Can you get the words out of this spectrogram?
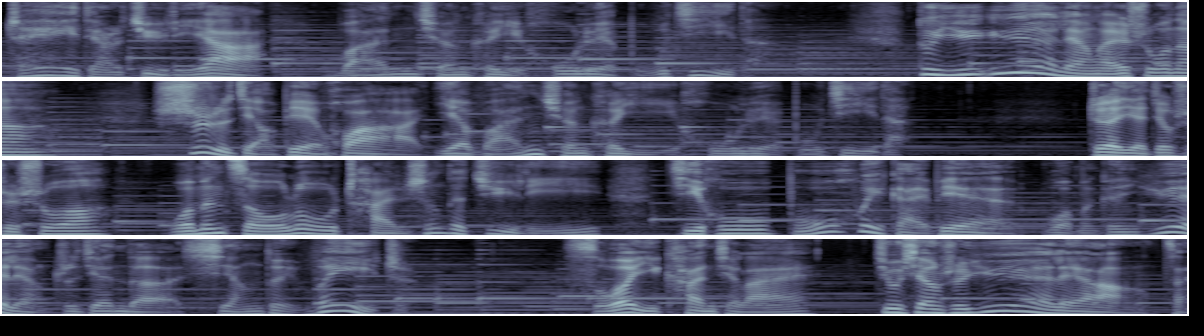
这点距离啊，完全可以忽略不计的。对于月亮来说呢，视角变化也完全可以忽略不计的。这也就是说，我们走路产生的距离几乎不会改变我们跟月亮之间的相对位置，所以看起来。就像是月亮在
